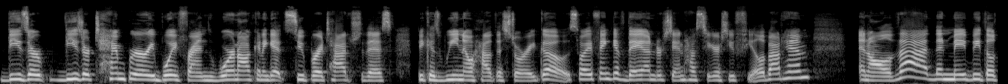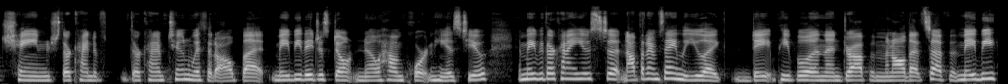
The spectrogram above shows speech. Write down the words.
These are these are temporary boyfriends. We're not gonna get super attached to this because we know how the story goes. So I think if they understand how serious you feel about him, and all of that, then maybe they'll change their kind of their kind of tune with it all. But maybe they just don't know how important he is to you, and maybe they're kind of used to. Not that I'm saying that you like date people and then drop them and all that stuff, but maybe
